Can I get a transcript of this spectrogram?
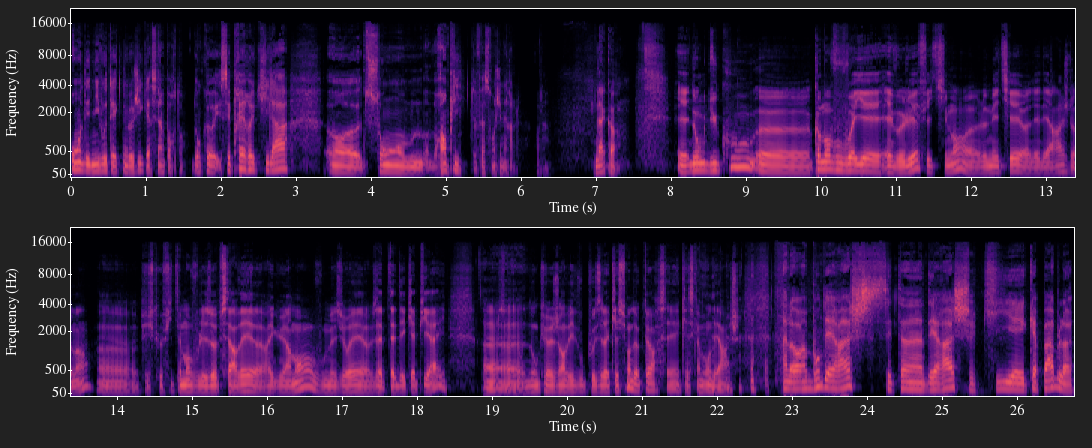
ont des niveaux technologiques assez importants. Donc, euh, ces prérequis-là euh, sont remplis de façon générale. Voilà. D'accord. Et donc du coup, euh, comment vous voyez évoluer effectivement euh, le métier euh, des DRH demain, euh, puisque effectivement vous les observez régulièrement, vous mesurez, vous avez peut-être des KPI. donc j'ai envie de vous poser la question, docteur, c'est qu'est-ce qu'un bon DRH? Alors un bon DRH, c'est un DRH qui est capable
